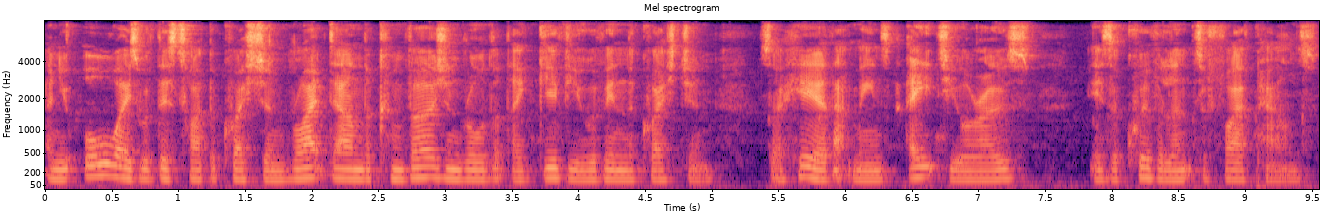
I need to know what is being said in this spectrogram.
And you always, with this type of question, write down the conversion rule that they give you within the question. So here that means 8 euros is equivalent to 5 pounds.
